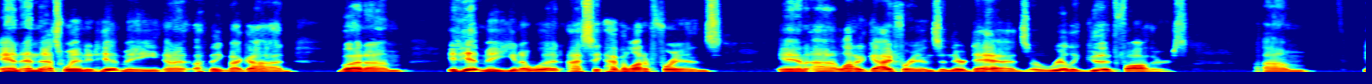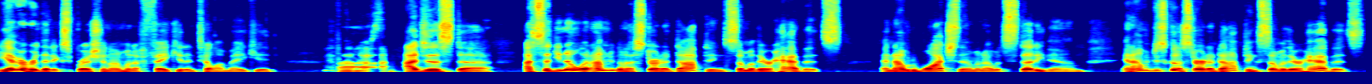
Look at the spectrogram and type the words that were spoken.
and and that's when it hit me, and I, I think by God, but um, it hit me. You know what? I see, have a lot of friends, and uh, a lot of guy friends, and their dads are really good fathers. Um, you ever heard that expression? I'm going to fake it until I make it. Uh, I just, uh, I said, you know what? I'm going to start adopting some of their habits, and I would watch them and I would study them, and I'm just going to start adopting some of their habits.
